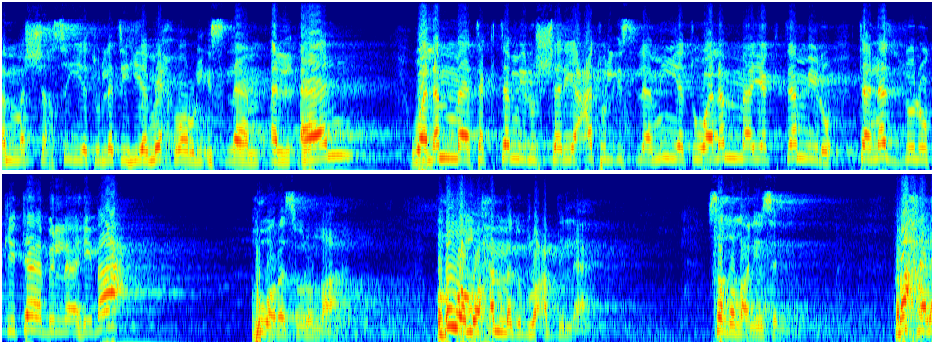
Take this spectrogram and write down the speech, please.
أما الشخصية التي هي محور الإسلام الآن ولما تكتمل الشريعة الإسلامية ولما يكتمل تنزل كتاب الله بعد هو رسول الله. هو محمد بن عبد الله. صلى الله عليه وسلم. رحل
